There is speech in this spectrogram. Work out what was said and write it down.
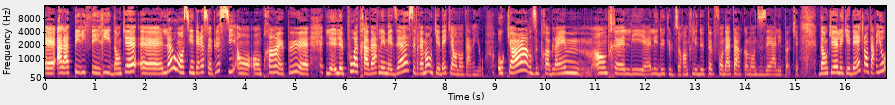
euh, à la périphérie. Donc, euh, euh là où on s'y intéresse le plus, si on, on prend un peu euh, le, le, pouls à travers les médias, c'est vraiment au Québec et en Ontario. Au cœur du problème entre les, les deux cultures, entre les deux peuples fondateurs, comme on disait à l'époque. Donc, le Québec, l'Ontario,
